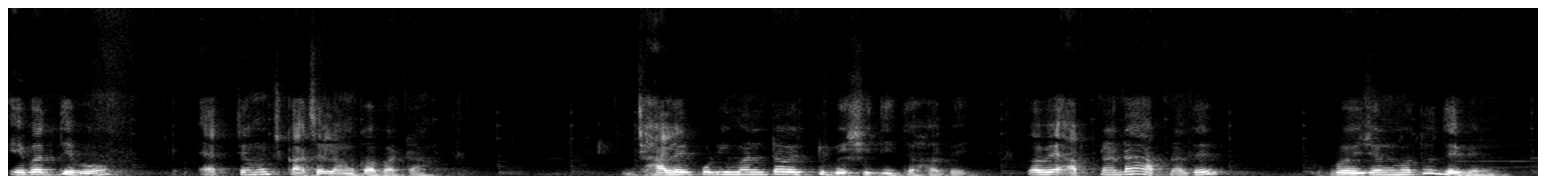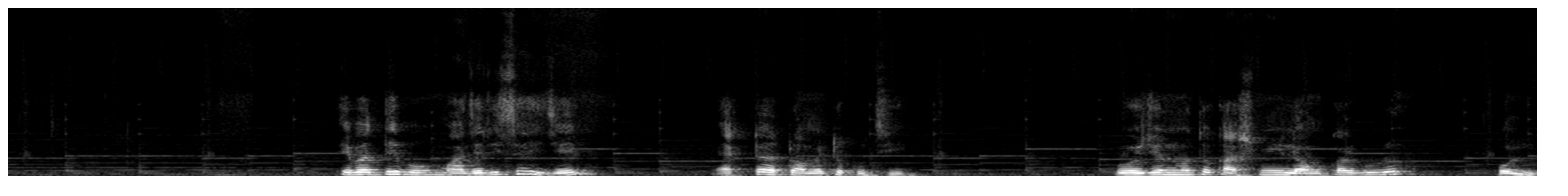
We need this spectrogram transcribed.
এবার দেব এক চামচ কাঁচা লঙ্কা বাটা। ঝালের পরিমাণটাও একটু বেশি দিতে হবে, তবে আপনারা আপনাদের প্রয়োজন মতো দেবেন। এবার দেব মাঝারি সাইজের একটা টমেটো কুচি। প্রয়োজন মতো কাশ্মীরি লঙ্কার গুঁড়ো, হলুদ।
